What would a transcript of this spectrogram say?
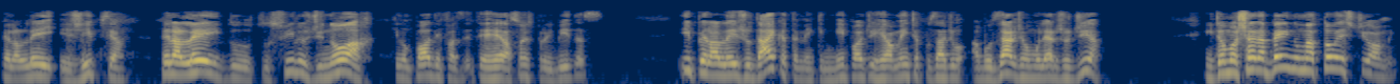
pela lei egípcia, pela lei do, dos filhos de Noah, que não podem fazer, ter relações proibidas, e pela lei judaica também, que ninguém pode realmente abusar de, abusar de uma mulher judia. Então Moshe Rabbeinu matou este homem.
